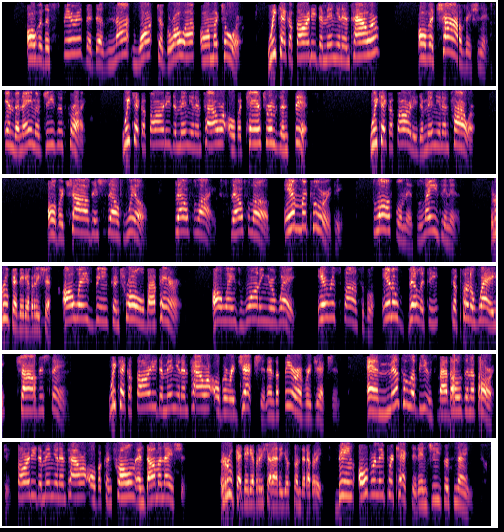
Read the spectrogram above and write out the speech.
over the spirit that does not want to grow up or mature. We take authority, dominion, and power over childishness in the name of Jesus Christ. We take authority, dominion, and power over tantrums and fits. We take authority, dominion, and power over childish self-will, self-life, self-love, immaturity, slothfulness, laziness, Always being controlled by parents. Always wanting your way. Irresponsible. Inability to put away childish things. We take authority, dominion, and power over rejection and the fear of rejection and mental abuse by those in authority. Authority, dominion, and power over control and domination. Being overly protected in Jesus' name.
